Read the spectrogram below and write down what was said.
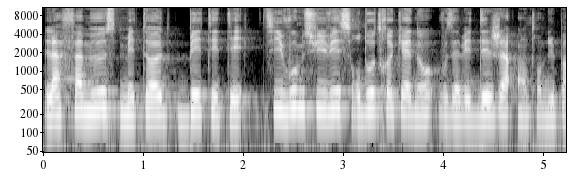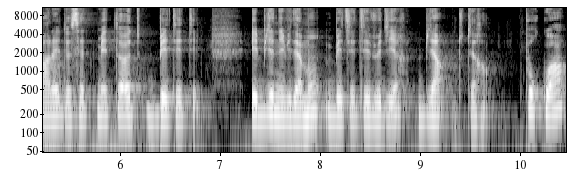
la fameuse méthode BTT. Si vous me suivez sur d'autres canaux, vous avez déjà entendu parler de cette méthode BTT. Et bien évidemment, BTT veut dire bien tout terrain. Pourquoi?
